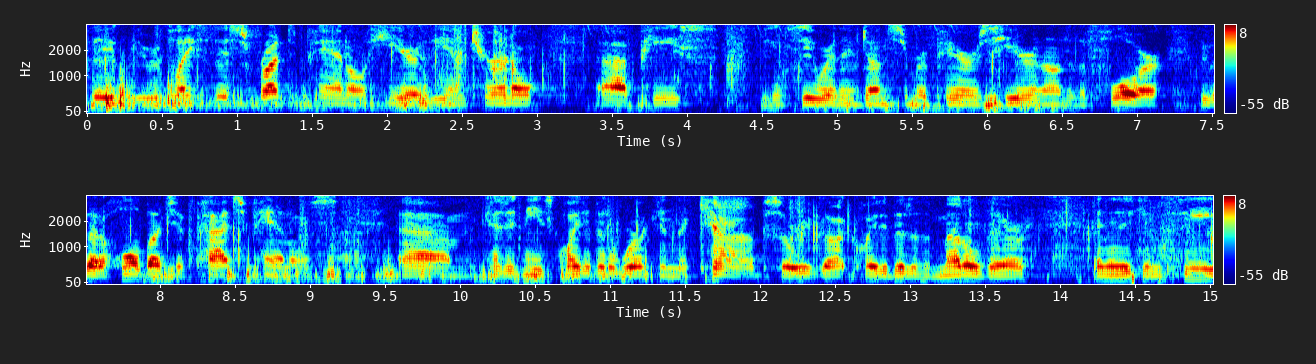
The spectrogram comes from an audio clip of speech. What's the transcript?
they, they replaced this front panel here, the internal uh, piece. You can see where they've done some repairs here and onto the floor. We've got a whole bunch of patch panels because um, it needs quite a bit of work in the cab, so we've got quite a bit of the metal there. And then you can see,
